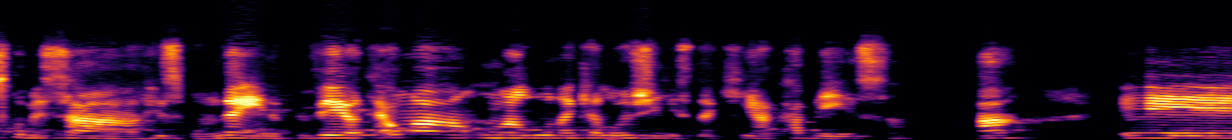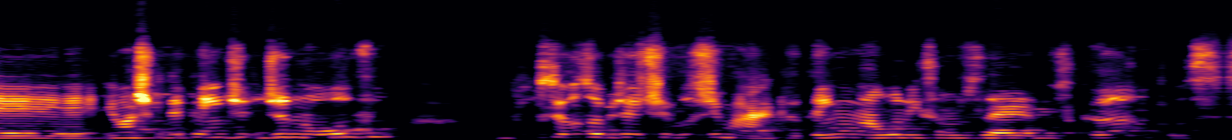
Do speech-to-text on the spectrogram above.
Posso começar respondendo? Veio até uma, uma aluna que é lojista aqui, a cabeça, tá? É, eu acho que depende, de novo, dos seus objetivos de marca. Eu tenho uma aluna em São José dos Campos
